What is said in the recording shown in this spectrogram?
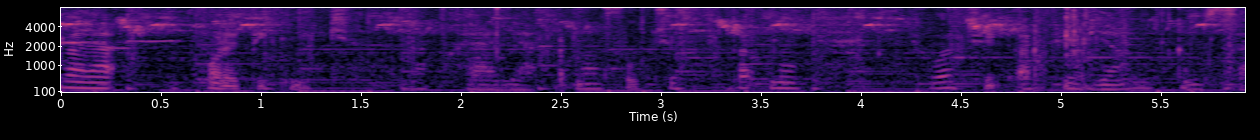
Voilà pour le pique-nique. Après, Alia, non, faut que tu tu vois, tu appuies bien comme ça.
